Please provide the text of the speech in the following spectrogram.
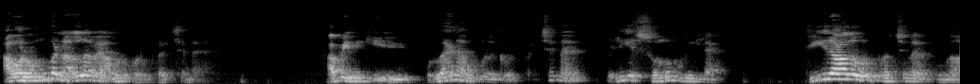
அவன் ரொம்ப நல்லவன் அவனுக்கு ஒரு பிரச்சனை. அப்ப இன்னைக்கு ஒருவேளை அவங்களுக்கு ஒரு பிரச்சனை வெளியே சொல்ல முடியல. தீராத ஒரு பிரச்சனை இருக்குன்னா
